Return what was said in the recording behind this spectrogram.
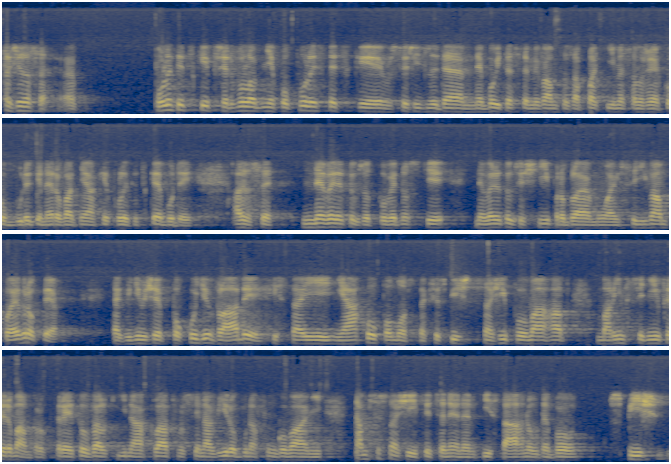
Takže zase politicky, předvolebně, populisticky, prostě říct lidem, nebojte se, my vám to zaplatíme, samozřejmě jako bude generovat nějaké politické body, ale zase nevede to k zodpovědnosti, nevede to k řešení problému a když se dívám po Evropě, tak vidím, že pokud vlády chystají nějakou pomoc, tak se spíš snaží pomáhat malým středním firmám, pro které je to velký náklad vlastně na výrobu, na fungování. Tam se snaží ty ceny energií stáhnout nebo spíš,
